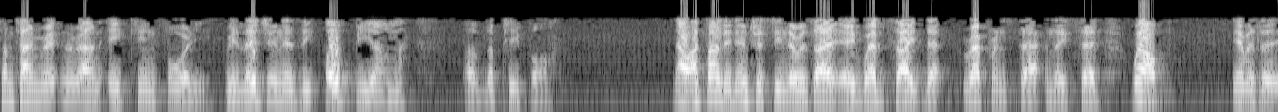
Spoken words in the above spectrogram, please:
sometime written around 1840. Religion is the opium of the people. Now, I found it interesting. There was a, a website that referenced that, and they said, well, it was a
